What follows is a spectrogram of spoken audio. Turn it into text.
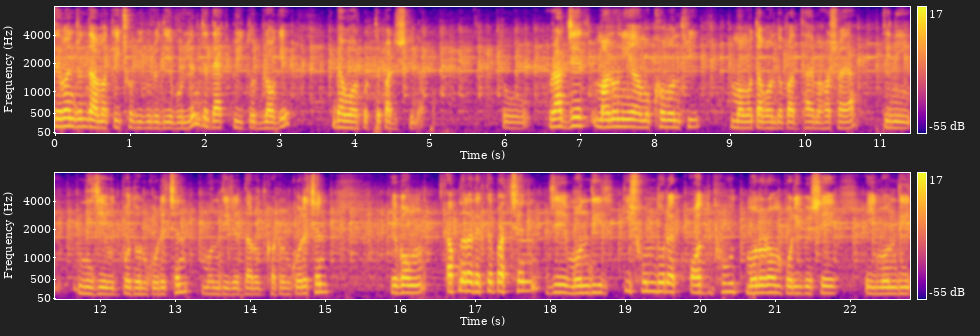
দেবাঞ্জনদা আমাকে এই ছবিগুলো দিয়ে বললেন যে, দেখ তুই তোর ব্লগে ব্যবহার করতে পারিস কি না তো রাজ্যের মাননীয় মুখ্যমন্ত্রী মমতা বন্দ্যোপাধ্যায় মহাশয়া, তিনি নিজে উদ্বোধন করেছেন, মন্দিরের দ্বারোদ্ঘাটন করেছেন। এবং আপনারা দেখতে পাচ্ছেন যে মন্দির কি সুন্দর এক অদ্ভুত মনোরম পরিবেশে এই মন্দির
